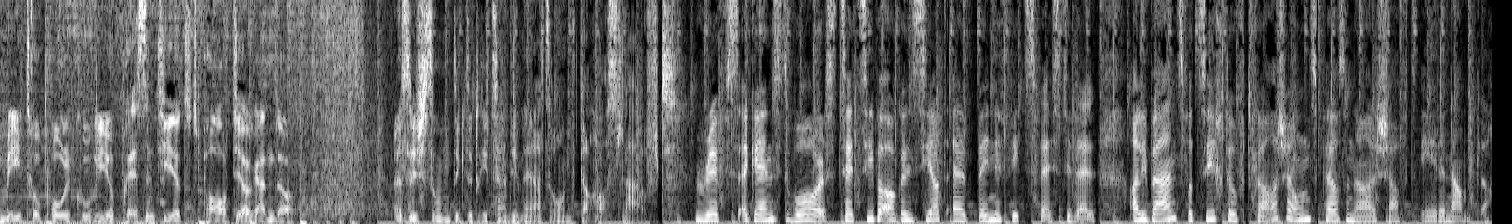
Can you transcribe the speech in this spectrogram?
Metropol Kurier präsentiert die Partyagenda. Es ist Sonntag, der 13. März und das läuft. Riffs Against Wars. Z7 organisiert ein Benefits-Festival. Alle Bands verzichten auf die Gage und das Personal schafft ehrenamtlich.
